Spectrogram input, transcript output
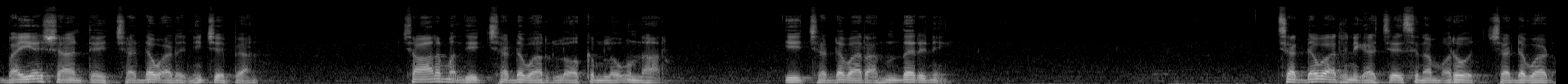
బయేష అంటే చెడ్డవాడని చెప్పాను. చాలామంది చెడ్డవారు లోకంలో ఉన్నారు. ఈ చెడ్డవారందరినీ చెడ్డవారినిగా చేసిన మరో చెడ్డవాడు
